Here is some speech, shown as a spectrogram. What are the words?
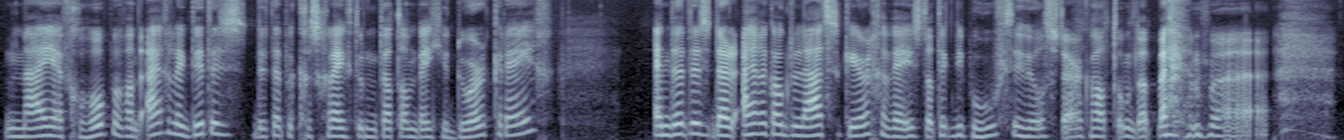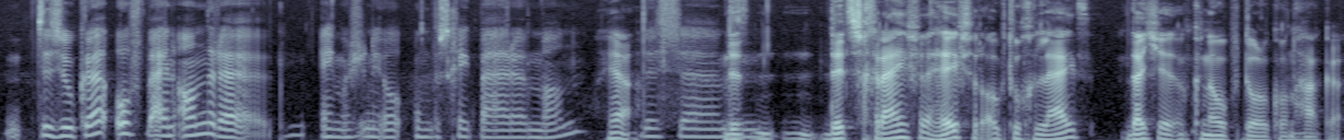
mij heeft geholpen. Want eigenlijk, dit, is, dit heb ik geschreven toen ik dat al een beetje doorkreeg. En dit is daar eigenlijk ook de laatste keer geweest dat ik die behoefte heel sterk had om dat bij me te zoeken. Of bij een andere emotioneel onbeschikbare man. Ja. Dus, um, dit, dit schrijven heeft er ook toe geleid dat je een knoop door kon hakken.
